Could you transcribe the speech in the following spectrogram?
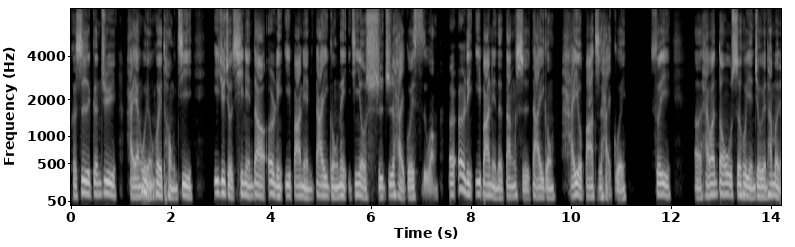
可是根据海洋委员会统计，一九九七年到二零一八年，大义宫内已经有十只海龟死亡，而二零一八年的当时，大义宫还有八只海龟。所以，呃，台湾动物社会研究院他们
